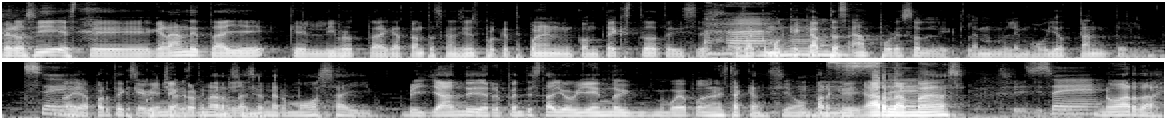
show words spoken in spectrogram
Pero sí, este, gran detalle que el libro traiga tantas canciones porque te ponen en contexto, te dices, o sea, como que captas, ah, por eso le, le- le movió tanto el... Sí. No, y aparte que viene con una canción. relación hermosa y brillando y de repente está lloviendo y me voy a poner esta canción para que arda Sí. más. Sí, Sí. No arda,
